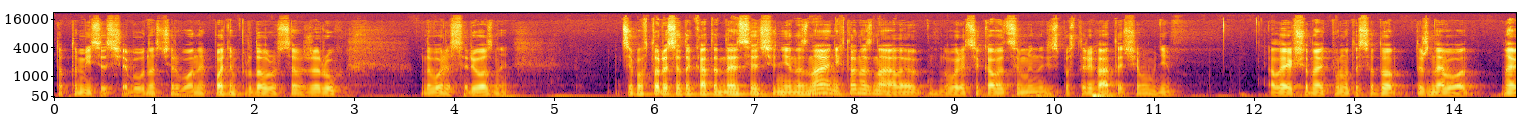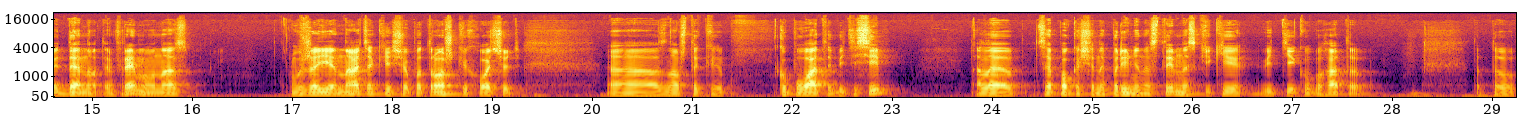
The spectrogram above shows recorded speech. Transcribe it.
тобто місяць ще був у нас червоний, потім продовжився вже рух доволі серйозний. Чи повториться така тенденція чи ні, не знаю, ніхто не знає, але доволі цікаво цим іноді спостерігати, чому ні. Але якщо навіть повернутися до тижневого, навіть денного таймфрейму, у нас вже є натяки, що потрошки хочуть е, знову ж таки купувати BTC. Але це поки що не порівняно з тим, наскільки відтіку багато. Тобто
